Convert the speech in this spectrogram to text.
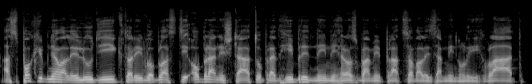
a spochybňovali ľudí, ktorí v oblasti obrany štátu pred pred hybridnými hrozbami pracovali za minulých vlád.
